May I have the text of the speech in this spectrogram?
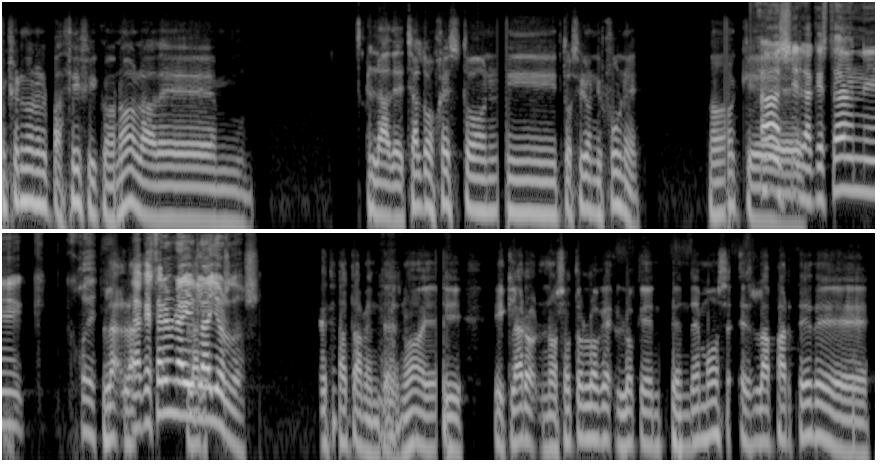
Infierno en el Pacífico, ¿no? La de... mm, La de Charlton Heston y Toshiro Nifune. ¿no? Que, Ah, sí, la que están. eh, joder. La, La- la- que están en una la isla ellos dos. Exactamente, ¿no? Y, y claro, nosotros lo que, lo que entendemos es la parte de,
